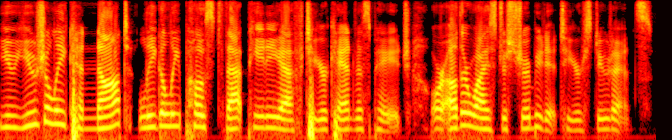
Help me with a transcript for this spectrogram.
you usually cannot legally post that PDF to your Canvas page or otherwise distribute it to your students.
